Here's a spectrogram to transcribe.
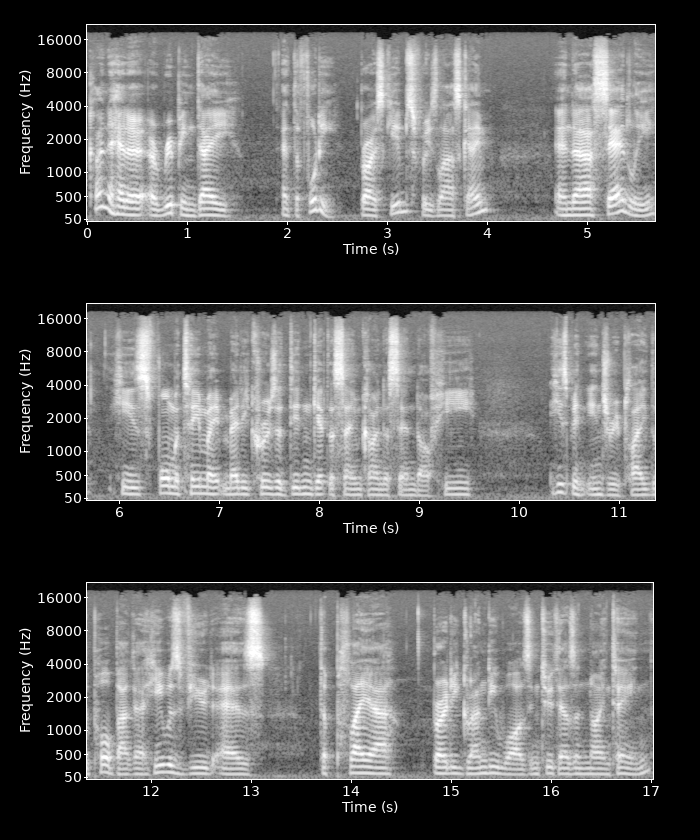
kind of had a, a ripping day at the footy. Bryce Gibbs for his last game. And uh, sadly, his former teammate Matty Kreuzer didn't get the same kind of send off. He he's been injury plagued. The poor bugger. He was viewed as the player Brodie Grundy was in 2019.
